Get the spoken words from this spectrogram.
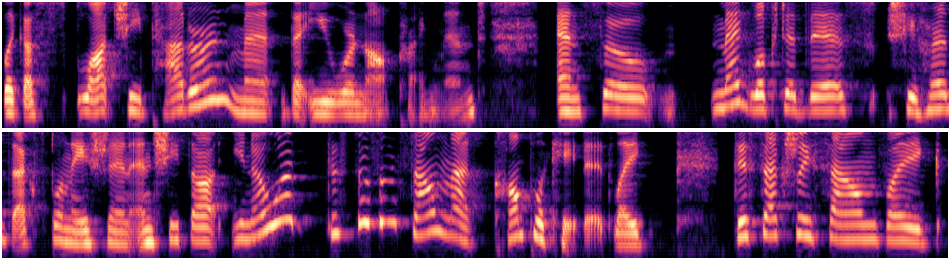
like a splotchy pattern, meant that you were not pregnant. And so Meg looked at this, she heard the explanation, and she thought, you know what? This doesn't sound that complicated. Like, this actually sounds like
